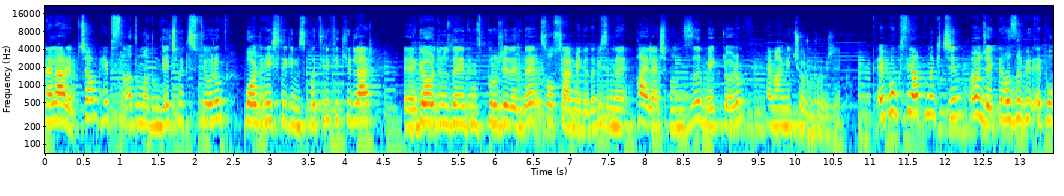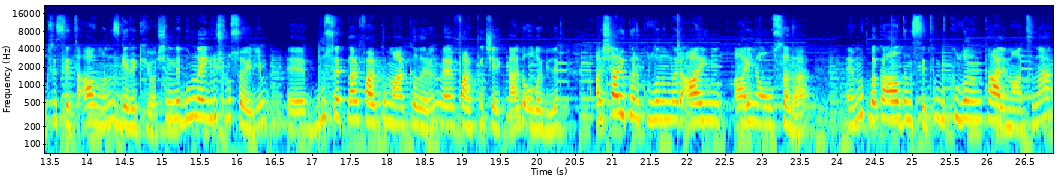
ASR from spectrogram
neler yapacağım hepsini adım adım geçmek istiyorum. Bu arada hashtagimiz patili fikirler. Ee, gördüğünüz, denediğiniz projeleri de sosyal medyada bizimle paylaşmanızı bekliyorum. Hemen geçiyorum projeye. Epoksi yapmak için öncelikle hazır bir epoksi seti almanız gerekiyor. Şimdi bununla ilgili şunu söyleyeyim. Ee, bu setler farklı markaların ve farklı içeriklerde olabilir. Aşağı yukarı kullanımları aynı, aynı olsa da e, mutlaka aldığınız setin bir kullanım talimatına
